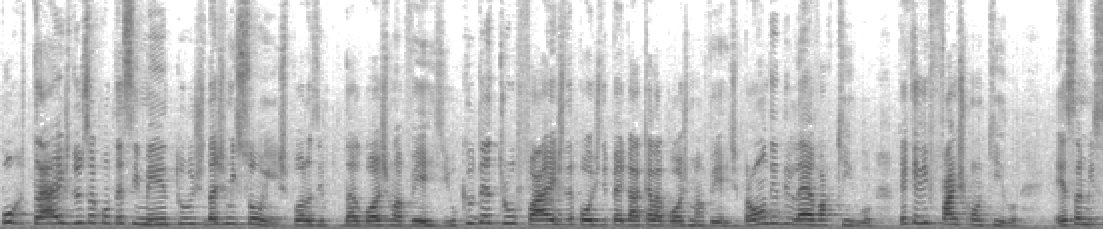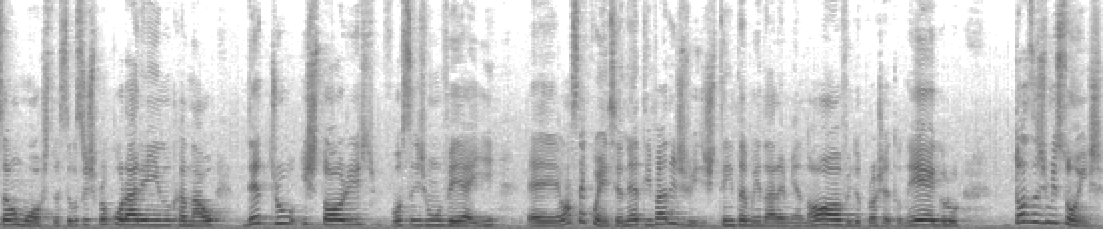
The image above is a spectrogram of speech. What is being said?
por trás dos acontecimentos das missões, por exemplo, da gosma verde, o que o The True faz depois de pegar aquela gosma verde, para onde ele leva aquilo, o que, é que ele faz com aquilo. essa missão mostra. Se vocês procurarem aí no canal The True Stories, vocês vão ver aí é uma sequência, né? Tem vários vídeos. Tem também da Área 69, do Projeto Negro, todas as missões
